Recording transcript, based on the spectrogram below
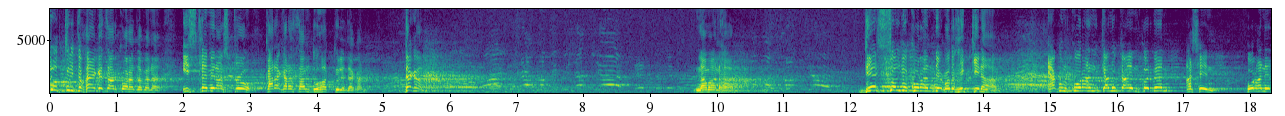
বক্তৃতা হয়ে গেছে, আর করা যাবে না। ইসলামী রাষ্ট্র কারা কারা চান দুহাত তুলে দেখান। দেখান। নামান হাত। দেশ চলবে কোরআন দিয়ে কথা ঠিক কিনা? এখন কোরআন কেন কায়েম করবেন? আসেন, কোরআনের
